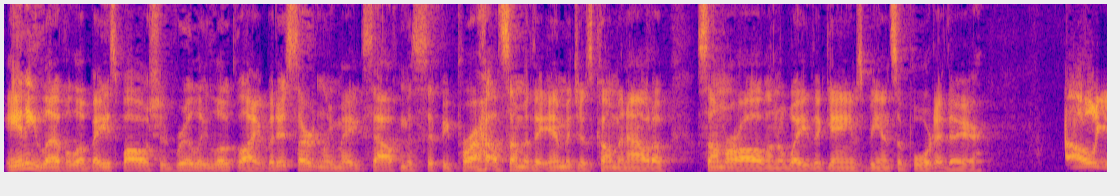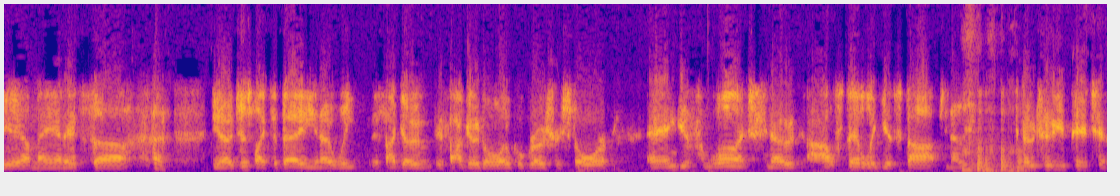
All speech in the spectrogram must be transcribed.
any level of baseball should really look like, but it certainly makes South Mississippi proud. Some of the images coming out of Sumrall and the way the game's being supported there. Oh yeah, man. It's uh you know, just like today, you know, we if I go if I go to a local grocery store and get some lunch, you know, I'll steadily get stopped. You know, coach who you pitching?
